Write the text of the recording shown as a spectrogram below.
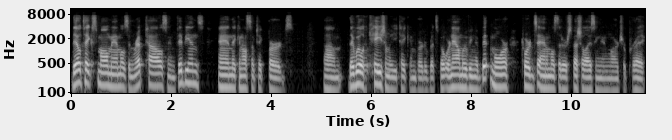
they'll take small mammals and reptiles, amphibians, and they can also take birds. Um, they will occasionally take invertebrates, but we're now moving a bit more towards animals that are specializing in larger prey.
